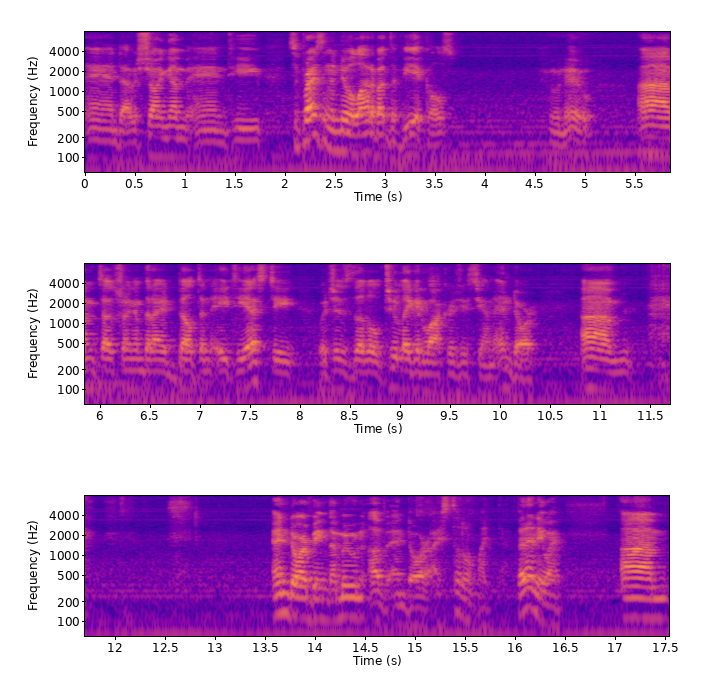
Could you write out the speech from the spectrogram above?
and I was showing him, and he surprisingly knew a lot about the vehicles. Who knew? Um, so I was showing him that I had built an ATST, which is the little two-legged walkers you see on Endor. Um, Endor being the moon of Endor. I still don't like that, but anyway. Um,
